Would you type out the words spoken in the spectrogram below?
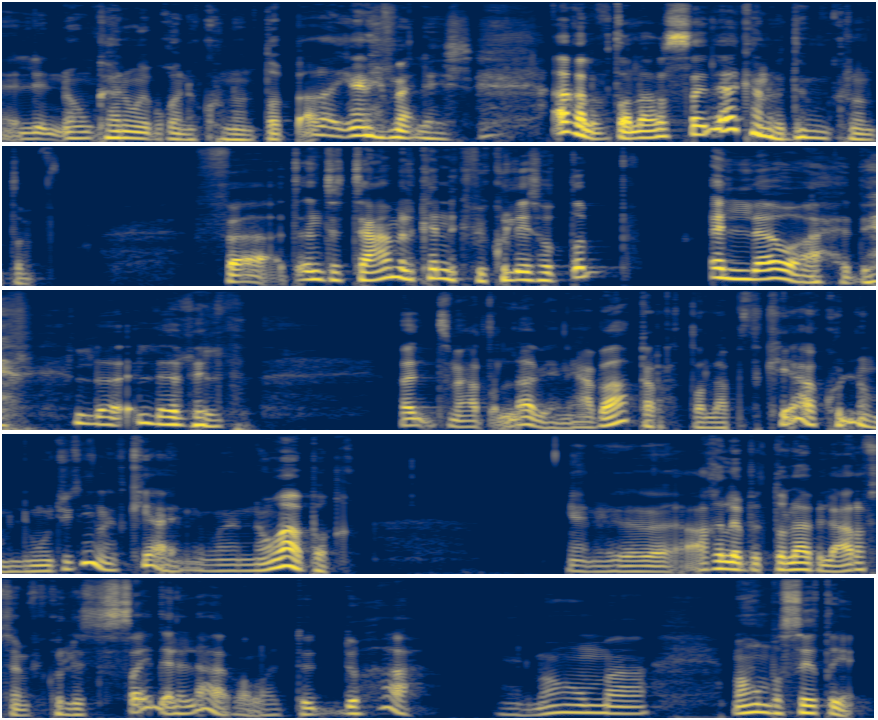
لأنهم كانوا يبغون يكونون طب. يعني معليش. أغلب طلاب الصيدلة كانوا بدهم يكونون طب. فأنت تتعامل كأنك في كلية الطب إلا واحد. يعني إلا, ثلث. فأنت مع طلاب يعني عباقرة. طلاب ذكياء كلهم اللي موجودين ذكياء يعني نوابغ. يعني أغلب الطلاب اللي عرفتهم في كلية الصيدله لا والله دهاه. يعني ما هم ما هم بسيطين.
